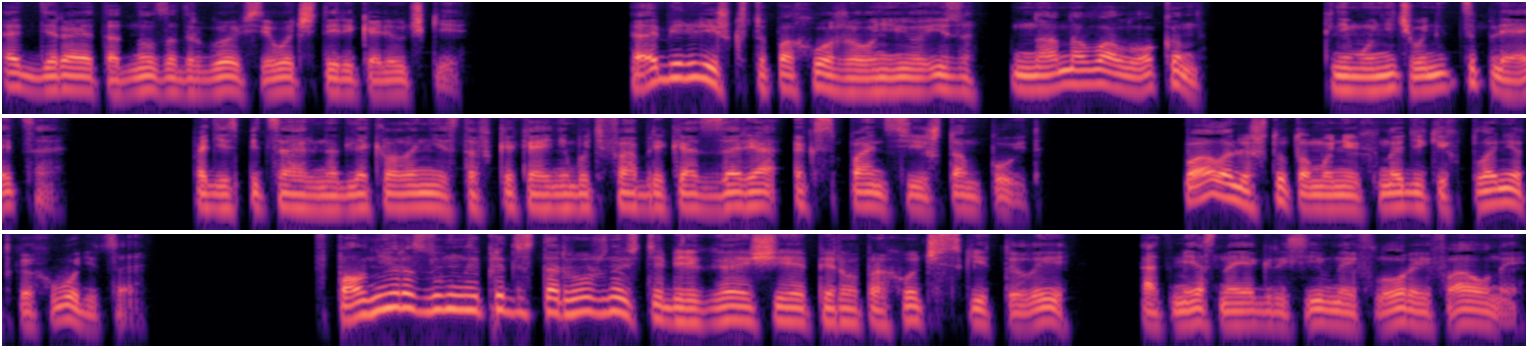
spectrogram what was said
отдирают одну за другой всего четыре колючки. А белишка-то, похоже, у нее из нановолокон. К нему ничего не цепляется. Поди специально для колонистов какая-нибудь фабрика «Заря экспансии» штампует. Мало ли, что там у них на диких планетках водится. Вполне разумная предосторожность, оберегающая первопроходческие тылы от местной агрессивной флоры и фауны.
